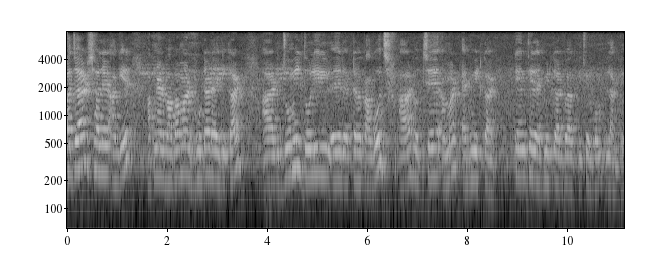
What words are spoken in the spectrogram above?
হাজার সালের আগের আপনার বাবা মার ভোটার আইডি কার্ড আর জমির দলিলের একটা কাগজ আর হচ্ছে আমার অ্যাডমিট কার্ড টেন্থের অ্যাডমিট কার্ড বা কিছু এরকম লাগবে।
